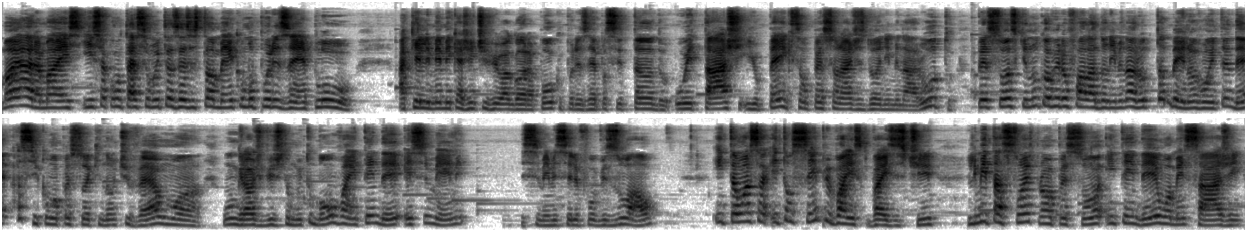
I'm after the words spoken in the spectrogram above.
Mayara, mas isso acontece muitas vezes também, como por exemplo, aquele meme que a gente viu agora há pouco, por exemplo, citando o Itachi e o Pen, que são personagens do anime Naruto, pessoas que nunca ouviram falar do anime Naruto também não vão entender, assim como uma pessoa que não tiver uma, um grau de vista muito bom vai entender esse meme, esse meme se ele for visual. Então, essa, então sempre vai, vai existir limitações para uma pessoa entender uma mensagem,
